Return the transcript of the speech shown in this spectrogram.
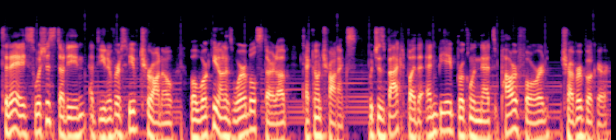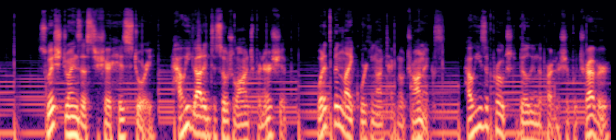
Today, Swish is studying at the University of Toronto while working on his wearable startup, Technotronics, which is backed by the NBA Brooklyn Nets power forward, Trevor Booker. Swish joins us to share his story, how he got into social entrepreneurship, what it's been like working on Technotronics, how he's approached building the partnership with Trevor,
